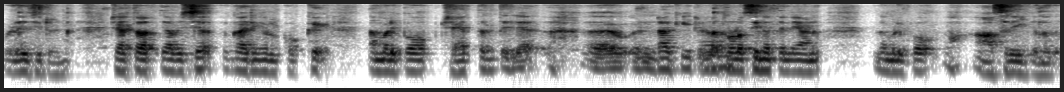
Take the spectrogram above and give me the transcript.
വിളയിച്ചിട്ടുണ്ട്. ക്ഷേത്ര അത്യാവശ്യ കാര്യങ്ങൾക്കൊക്കെ നമ്മളിപ്പോൾ ക്ഷേത്രത്തിൽ ഉണ്ടാക്കിയിട്ടുള്ള തുളസിനെ തന്നെയാണ് നമ്മളിപ്പോൾ ആശ്രയിക്കുന്നത്.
